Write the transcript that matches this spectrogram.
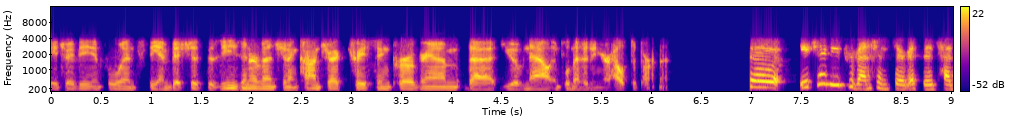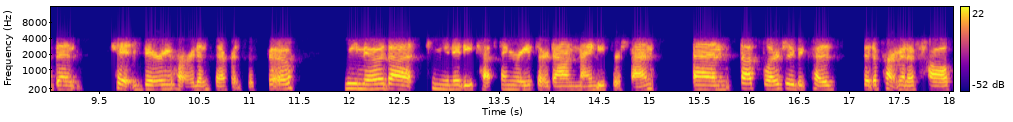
HIV influenced the ambitious disease intervention and contact tracing program that you have now implemented in your health department? So, HIV prevention services have been hit very hard in San Francisco. We know that community testing rates are down 90%, and that's largely because the Department of Health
